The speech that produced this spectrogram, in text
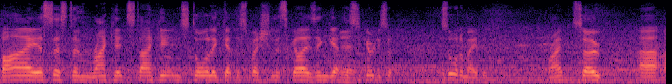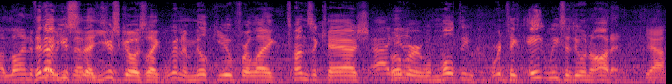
buy a system, rack it, stack it, install it, get the specialist guys in, get Yeah. the security, so it's automated, right? So uh, a line of They're not used to that. Years ago, it's like, we're going to milk you for like tons of cash, Uh, over know- multi, we're going to take eight weeks to do an audit. Yeah,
